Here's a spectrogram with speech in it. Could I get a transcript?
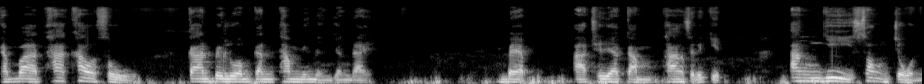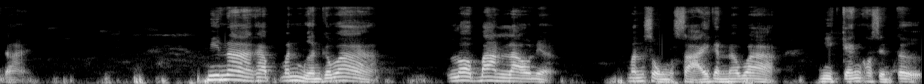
ครับว่าถ้าเข้าสู่การไปรวมกันทำอย่างหนึ่งอย่างใด แบบอาชญากรรมทางเศรษฐกิจ อังยี่ซ่องโจรได้ มีหน้าครับมันเหมือนกับว่ารอบบ้านเราเนี่ยมันส่งสายกันนะว่ามีแก๊งคอร์เซนเตอร์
